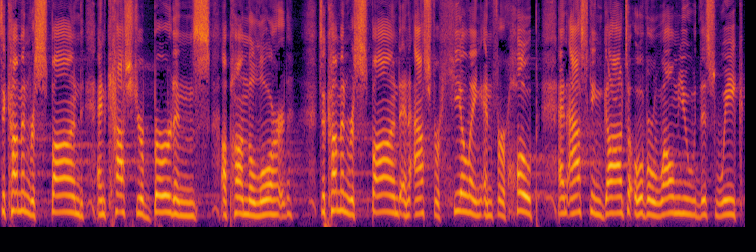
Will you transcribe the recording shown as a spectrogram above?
to come and respond and cast your burdens upon the Lord to come and respond and ask for healing and for hope and asking God to overwhelm you this week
